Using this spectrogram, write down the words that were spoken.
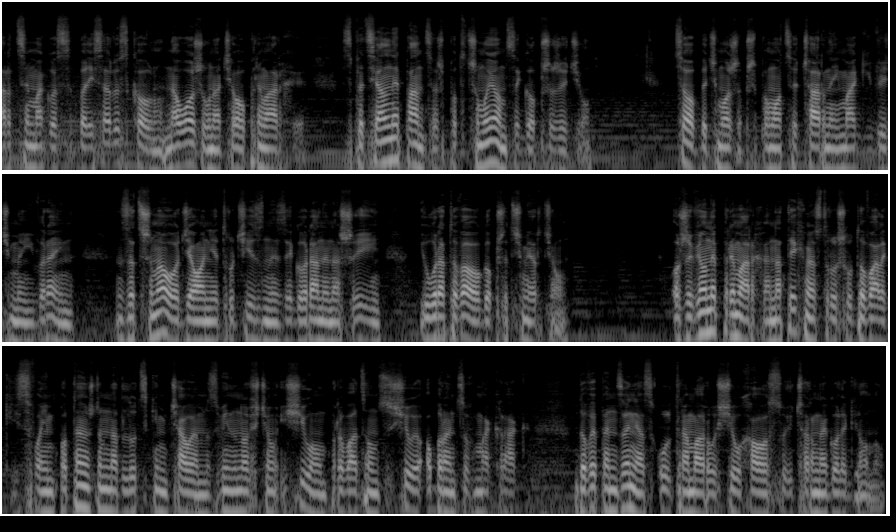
arcymagos Belisarius Cole nałożył na ciało prymarchy specjalny pancerz podtrzymujący go przy życiu co być może przy pomocy czarnej magii wiedźmy Ivrain zatrzymało działanie trucizny z jego rany na szyi i uratowało go przed śmiercią. Ożywiony prymarcha natychmiast ruszył do walki swoim potężnym nadludzkim ciałem, zwinnością i siłą, prowadząc siły obrońców Makrak do wypędzenia z ultramaru sił chaosu i czarnego legionu.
